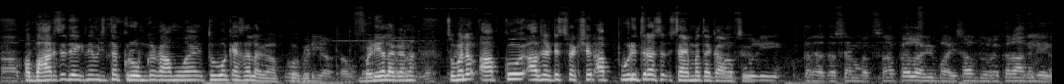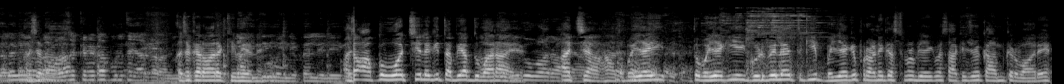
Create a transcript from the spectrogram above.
हाँ, और बाहर से देखने में जितना क्रोम का काम हुआ है तो वो कैसा लगा आपको बढ़िया लगा ना? तो मतलब आपको आप सेटिस्फेक्शन आप पूरी तरह से सहमत है काम से? के ले गए। अच्छा। अच्छा करवा रखी है अच्छा आपको वो अच्छी लगी तभी आप दोबारा आए। अच्छा हाँ तो भैया की तो भैया की गुडविल है तो भैया के पुराने कस्टमर भैया के पास आके जो है काम करवा रहे हैं।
